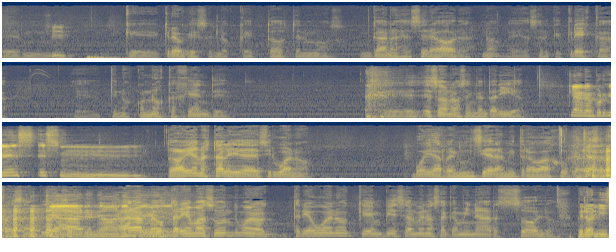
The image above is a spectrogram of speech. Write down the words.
eh, Mm. que creo que es lo que todos tenemos ganas de hacer ahora, ¿no? Eh, hacer que crezca, eh, que nos conozca gente. Eh, eso nos encantaría. Claro, porque es, es un... Todavía no está la idea de decir, bueno, voy a renunciar a mi trabajo para Claro. hacer Place. Claro, no, no Ahora me gustaría más un, bueno, estaría bueno que empiece al menos a caminar solo. Pero, ni,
